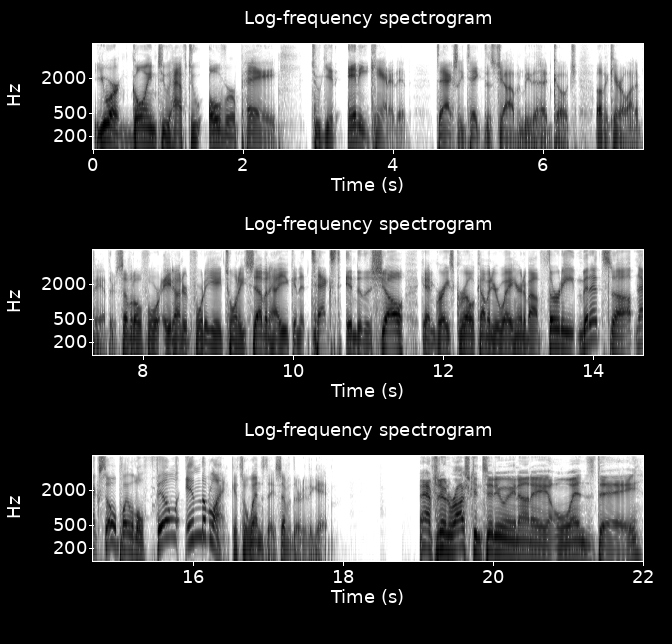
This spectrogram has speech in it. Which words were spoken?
you are going to have to overpay to get any candidate to actually take this job and be the head coach of the Carolina Panthers. 704 848 27. How you can text into the show. Again, Grace Grill coming your way here in about 30 minutes. Uh, up next, we'll play a little fill in the blank. It's a Wednesday, 7.30 the game. Afternoon Rush continuing on a Wednesday.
